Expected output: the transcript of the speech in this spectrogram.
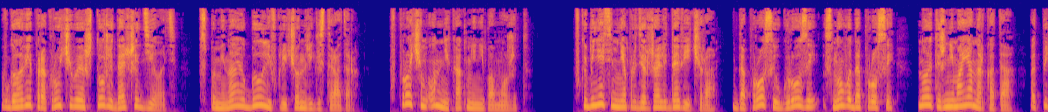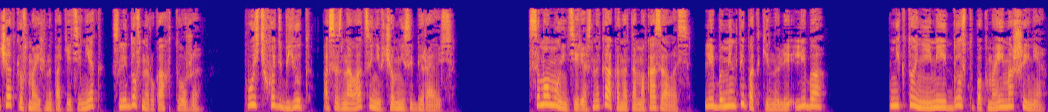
в голове прокручивая, что же дальше делать. Вспоминаю, был ли включен регистратор. Впрочем, он никак мне не поможет. В кабинете меня продержали до вечера. Допросы, угрозы, снова допросы. Но это же не моя наркота. Отпечатков моих на пакете нет, следов на руках тоже. Пусть хоть бьют, осознаваться ни в чем не собираюсь. Самому интересно, как она там оказалась. Либо менты подкинули, либо... Никто не имеет доступа к моей машине.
